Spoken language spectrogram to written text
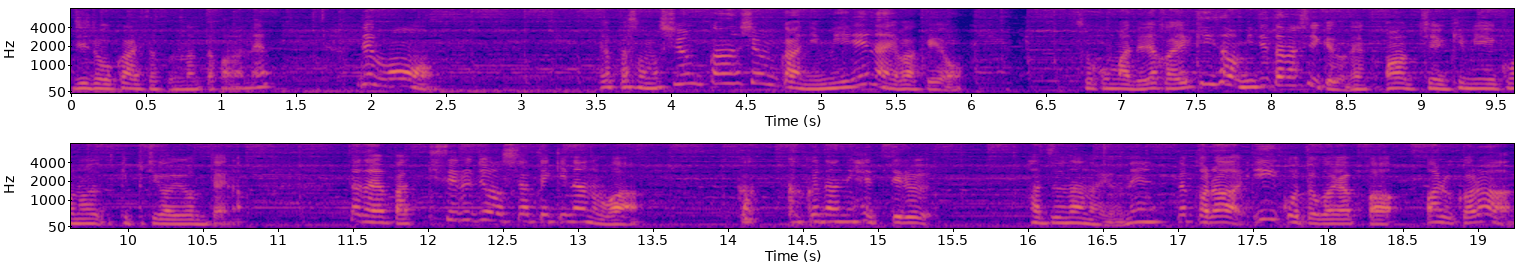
自動改札になったからね。でもやっぱその瞬間瞬間に見れないわけよ。そこまで。だから駅員さんは見てたらしいけどね。あっち君この切符違うよみたいな。ただやっぱキセル乗車的なのは格段に減ってるはずなのよね。だからいいことがやっぱあるから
